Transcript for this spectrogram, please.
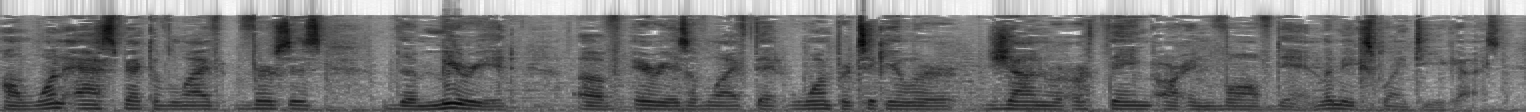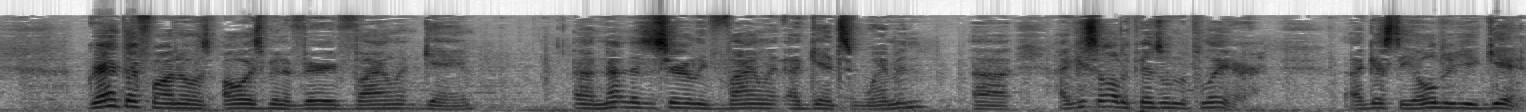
on one aspect of life versus the myriad of areas of life that one particular genre or thing are involved in. Let me explain to you guys. Grand Theft Auto has always been a very violent game. Uh, not necessarily violent against women. Uh, I guess it all depends on the player. I guess the older you get,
